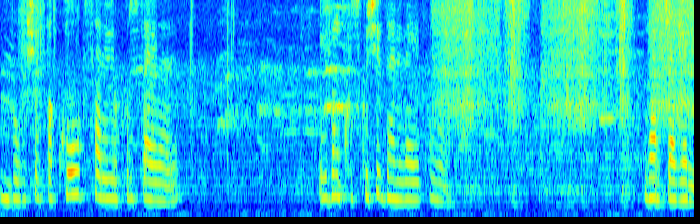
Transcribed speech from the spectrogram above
बघू शकता खूप सारे वेफर्स तयार झाले एकदम खुसखुशीत झालेले आहेत. हो. घरच्या घरी.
